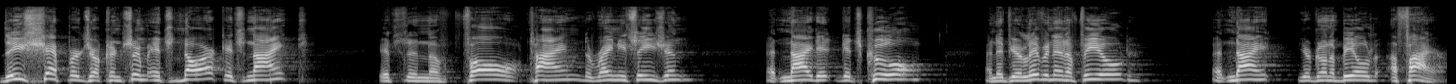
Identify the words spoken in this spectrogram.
These shepherds are consumed. It's dark, it's night, it's in the fall time, the rainy season. At night, it gets cool. And if you're living in a field, at night, you're going to build a fire.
